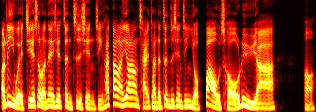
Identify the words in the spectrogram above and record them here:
而立委接受了那些政治献金，他当然要让财团的政治献金有报酬率呀，哦。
